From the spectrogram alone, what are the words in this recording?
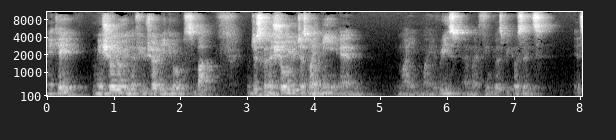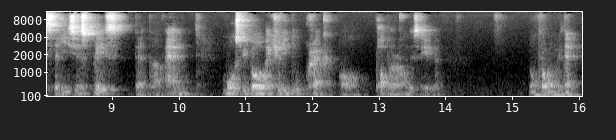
Okay? May show you in the future videos, but I'm just gonna show you just my knee and my, my wrist and my fingers because it's it's the easiest place that uh, and most people actually do crack or pop around this area. No problem with that.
